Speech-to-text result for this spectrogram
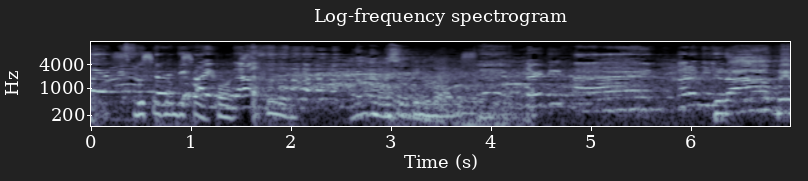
fans. Busog na busog po. Hmm. Nasa pinamayos na. 35 Parang nililito Grabe!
